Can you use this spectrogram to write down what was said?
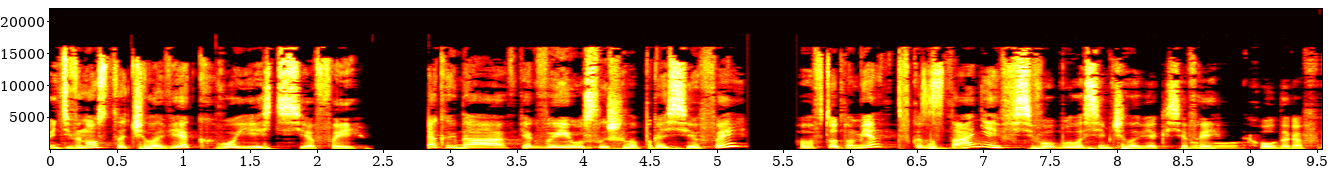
90 человек, кого есть CFA. Я когда впервые услышала про CFA, в тот момент в Казахстане всего было 7 человек CFA-холдеров.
